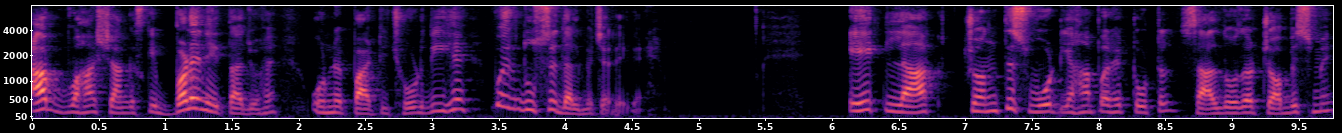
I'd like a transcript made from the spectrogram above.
अब वहाँ शांगस के बड़े नेता जो हैं, उन्होंने पार्टी छोड़ दी है, वो एक दूसरे दल में चले गए एक लाख चौंतीस वोट यहाँ पर है टोटल साल 2024 में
